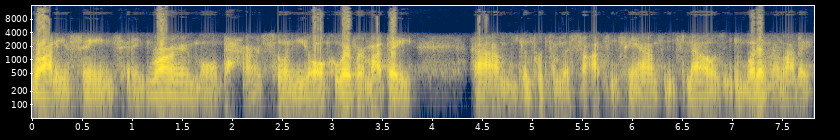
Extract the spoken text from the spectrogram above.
writing a scene set in Rome or Paris or New York or wherever it might be, um, you can put some of the sights and sounds and smells and whatever it might be.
